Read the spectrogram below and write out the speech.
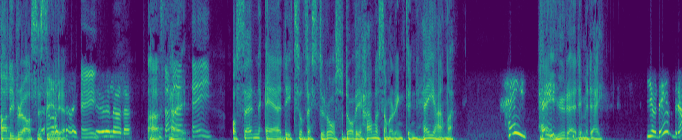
Ha det bra Cecilia. tack. Hej. Trevlig lördag. Ja, hej. Hej. Och sen är det till Västerås och då har vi Hanna som har ringt in. Hej Hanna! Hej! Hej, hur är det med dig? Jo, det är bra.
